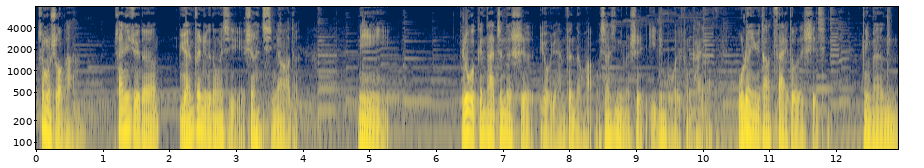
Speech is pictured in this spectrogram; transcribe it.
这么说吧，善妮觉得缘分这个东西是很奇妙的。你如果跟他真的是有缘分的话，我相信你们是一定不会分开的，无论遇到再多的事情。你们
